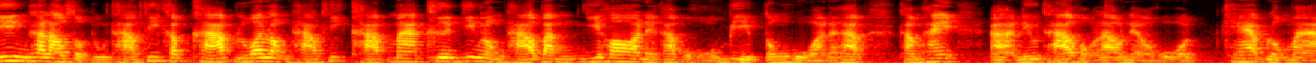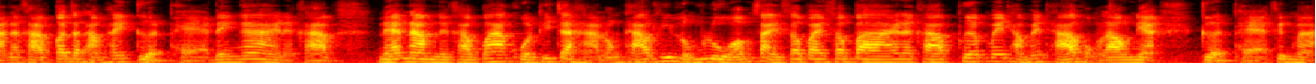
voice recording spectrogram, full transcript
ยิ่งถ้าเราสวมถุงเท้าที่คับคับหรือว่ารองเท้าที่คับมากขึ้น ยิ่งรองเท้าบางยี่ห้อเนี่ยครับโอ้โหบีบตรงหัวนะครับทำให้นิ้วเท้าของเราเนี่ยโอ้โหแคบลงมานะครับก็จะทำให้เกิดแผลได้ง่ายนะครับ แนะนำเลยครับว่าควรที่จะหารองเท้าที่หลวมๆใส่สบายๆนะครับเพื่อไม่ทำให้เท้าของเราเนี่ยเกิดแผลขึ้นมา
